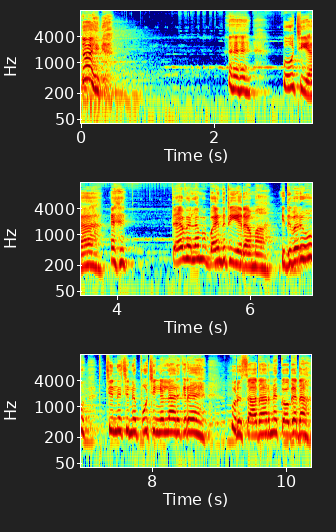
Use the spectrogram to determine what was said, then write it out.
ஏய்! பூச்சியா? தேவையில்லாம பயந்துட்டு ஏறாமா இது வெறும் சின்ன சின்ன பூச்சிங்கள்லாம் இருக்கிற ஒரு சாதாரண கொகை தான்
